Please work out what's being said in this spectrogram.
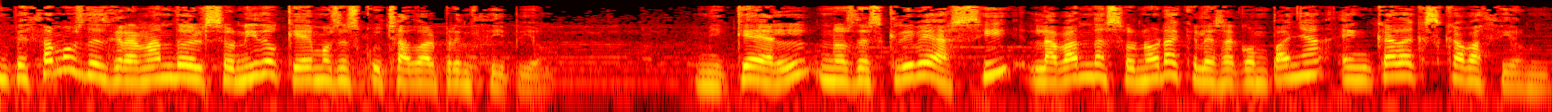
Empezamos desgranando el sonido que hemos escuchado al principio. Miquel nos describe así la banda sonora que les acompaña en cada excavación.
